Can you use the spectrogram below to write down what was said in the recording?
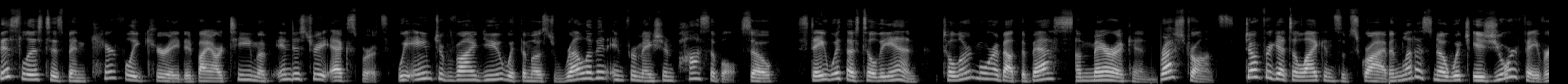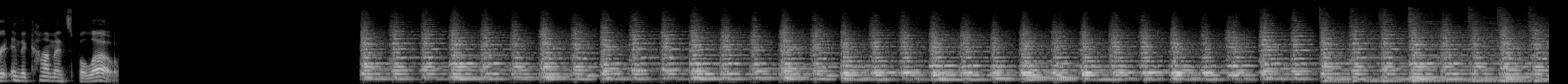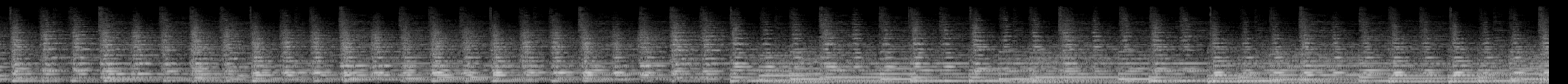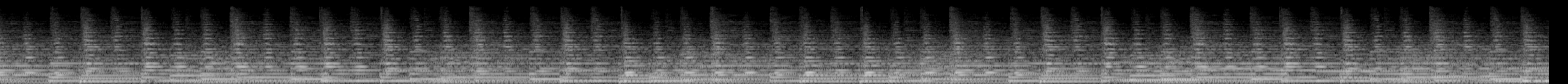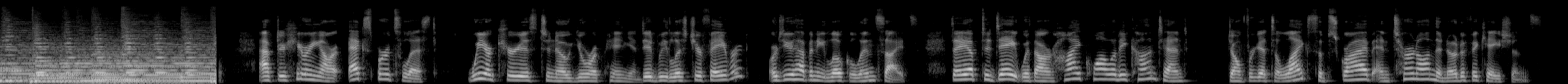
This list has been carefully curated by our team of industry experts. We aim to provide you with the most relevant information possible. So stay with us till the end to learn more about the best American restaurants. Don't forget to like and subscribe and let us know which is your favorite in the comments below. After hearing our experts list, we are curious to know your opinion. Did we list your favorite? Or do you have any local insights? Stay up to date with our high quality content. Don't forget to like, subscribe, and turn on the notifications.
